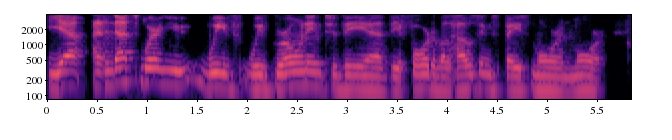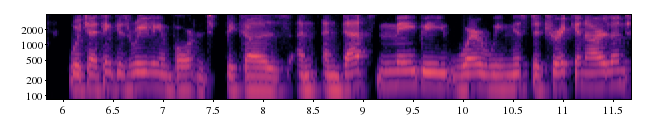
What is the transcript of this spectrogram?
Yeah, and that's where you we've we've grown into the uh, the affordable housing space more and more. which I think is really important because and and that's maybe where we missed a trick in Ireland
